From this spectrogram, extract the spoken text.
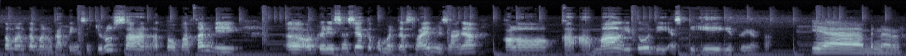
teman-teman cutting sejurusan atau bahkan di uh, organisasi atau komunitas lain misalnya kalau Kak Amal itu di SPI gitu ya Kak Iya yeah, bener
